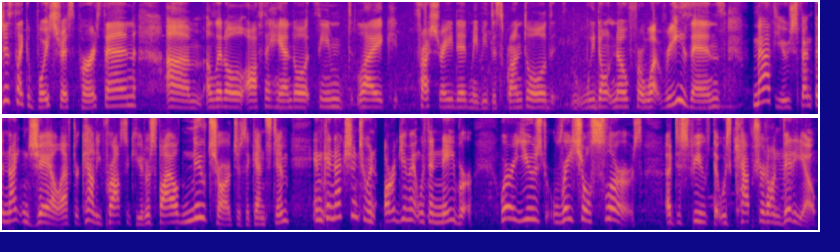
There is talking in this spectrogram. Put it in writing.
Just like a boisterous person, um, a little off the handle, it seemed like frustrated, maybe disgruntled. We don't know for what reasons. Mathews spent the night in jail after county prosecutors filed new charges against him in connection to an argument with a neighbor where he used racial slurs, a dispute that was captured on video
